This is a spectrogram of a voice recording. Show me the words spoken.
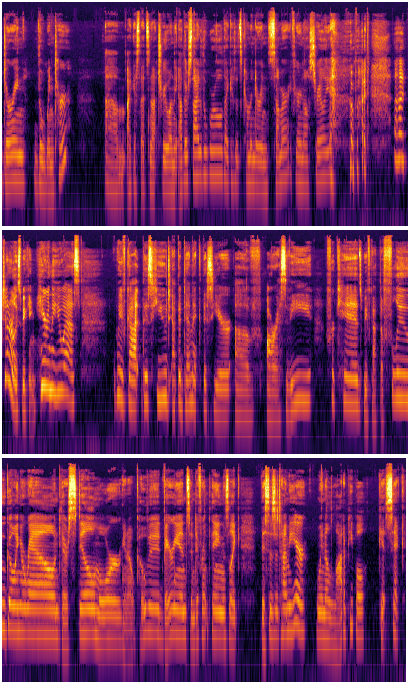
during the winter. Um, I guess that's not true on the other side of the world. I guess it's coming during summer if you're in Australia. but uh, generally speaking, here in the US, we've got this huge epidemic this year of RSV for kids. We've got the flu going around. There's still more, you know, COVID variants and different things. Like this is a time of year when a lot of people get sick.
